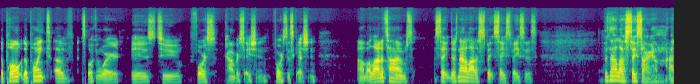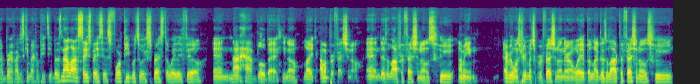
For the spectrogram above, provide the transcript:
the po- the point of spoken word is to force conversation force discussion um, a lot of times say there's not a lot of safe spaces there's not a lot of safe sorry i'm out of breath. I just came back from pt but there's not a lot of safe spaces for people to express the way they feel and not have blowback you know? Like i'm a professional and there's a lot of professionals who i mean everyone's pretty much a professional in their own way but like there's a lot of professionals who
